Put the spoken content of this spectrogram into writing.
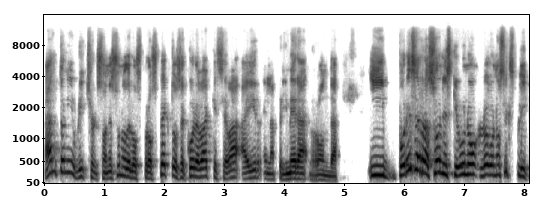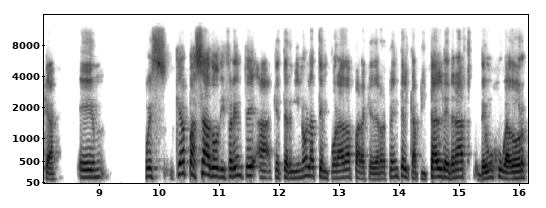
Anthony Richardson es uno de los prospectos de coreback que se va a ir en la primera ronda. Y por esas razones que uno luego no se explica, eh, pues, ¿qué ha pasado diferente a que terminó la temporada para que de repente el capital de draft de un jugador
